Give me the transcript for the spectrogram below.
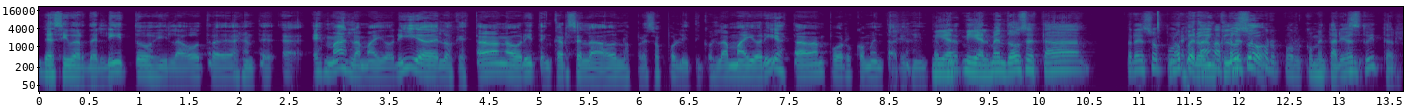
de ciberdelitos y la otra de la gente. Eh, es más, la mayoría de los que estaban ahorita encarcelados, los presos políticos, la mayoría estaban por comentarios en Internet. Miguel, Mendoza está preso por, no, pero incluso, por, comentarios en Twitter.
